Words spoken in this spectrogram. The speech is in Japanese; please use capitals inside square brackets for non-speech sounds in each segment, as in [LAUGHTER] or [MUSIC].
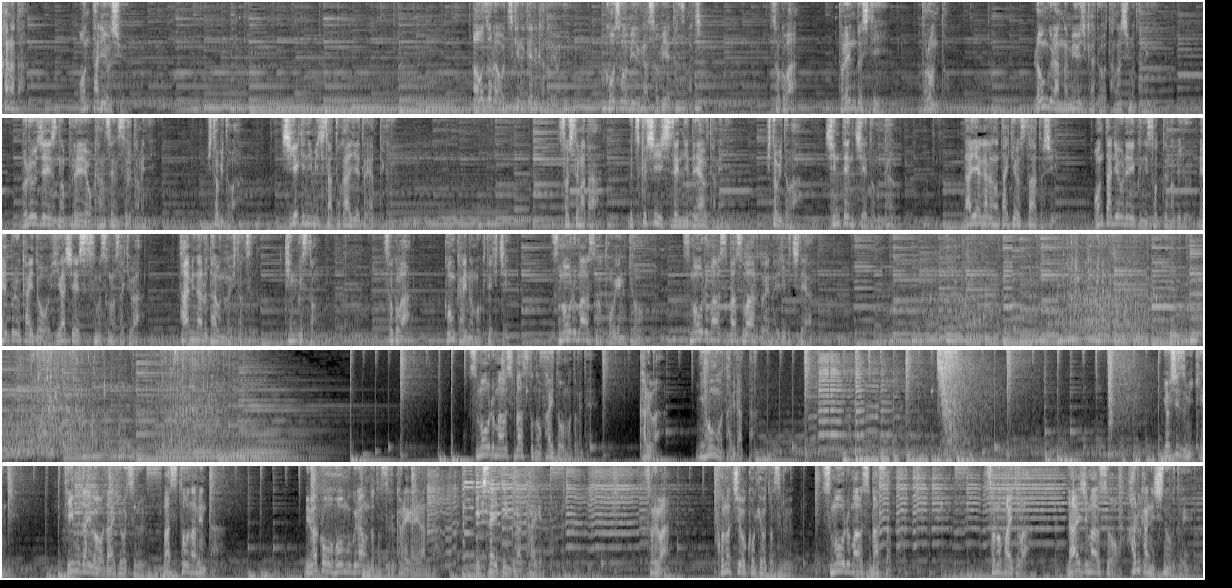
カナダオンタリオ州。青空を突き抜けるかのように高層ビルがそびえ立つ街。そこはトレンドシティトロント。ロングランのミュージカルを楽しむためにブルージェイズのプレーを観戦するために人々は刺激に満ちた都会へとやってくる。そしてまた美しい自然に出会うために人々は新天地へと向かう。ナイアガラの滝をスタートしオンタリオレイクに沿って伸びるメープル街道を東へ進むその先はターミナルタウンの一つキングストン。そこは今回の目的地スモールマウスの桃源郷スモールマウスバスワールドへの入り口である。ルマウスバスとのファイトを求めて彼は日本を旅立った。吉住健二ティームダイワを代表するバストーナメンター。琵琶湖をホームグラウンドとする彼が選んだエキサイティングなターゲット。それはこの地を故郷とするスモールマウスバスだった。そのファイトはライジマウスをはるかにしのぐという。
